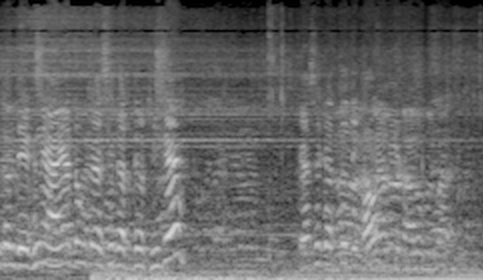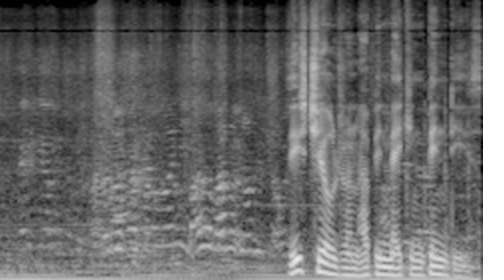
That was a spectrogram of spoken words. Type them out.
अंकल देखने आए हैं तुम कैसे करते हो ठीक है कैसे करते हो दिखाओ These children have been making bindis,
